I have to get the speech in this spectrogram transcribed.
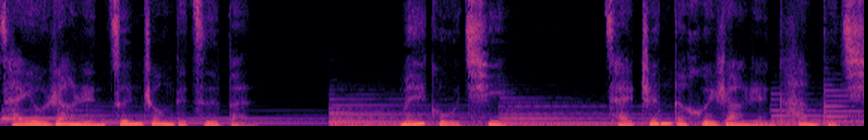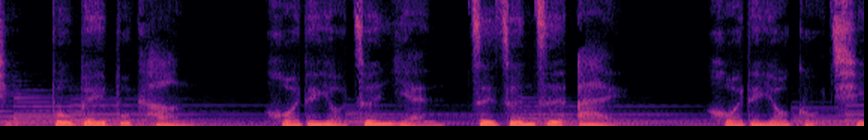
才有让人尊重的资本；没骨气，才真的会让人看不起。不卑不亢，活得有尊严；自尊自爱，活得有骨气；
